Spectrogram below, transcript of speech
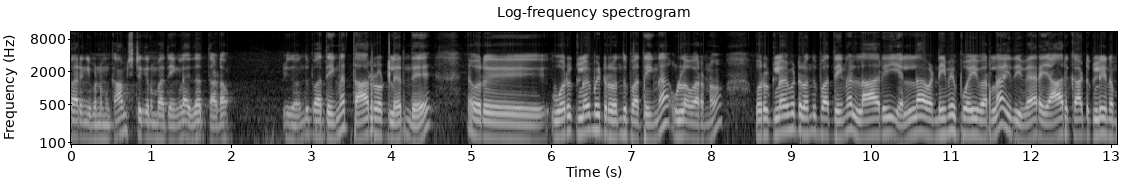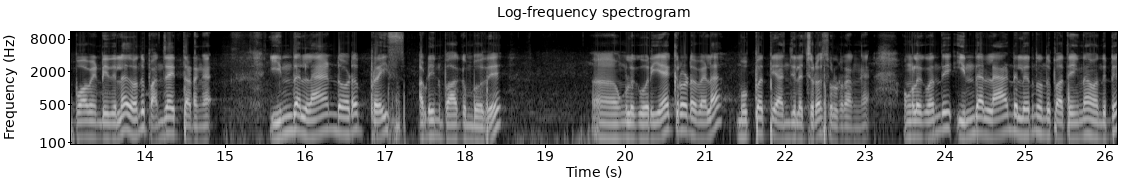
பாருங்கள் இப்போ நம்ம காமிச்சிட்டு இருக்கிறோம் பார்த்தீங்களா இதான் தடம். இது வந்து பார்த்தீங்கன்னா தார் ரோட்லேருந்து ஒரு ஒரு கிலோமீட்டர் வந்து பார்த்தீங்கன்னா உள்ளே வரணும். ஒரு கிலோமீட்டர் வந்து பார்த்தீங்கன்னா லாரி எல்லா வண்டியுமே போய் வரலாம். இது வேறு யார் காட்டுக்குள்ளேயும் நம்ம போக வேண்டியதில்லை. இது வந்து பஞ்சாயத்து தடங்க. இந்த லேண்டோட ப்ரைஸ் அப்படின்னு பார்க்கும்போது உங்களுக்கு ஒரு ஏக்கரோட விலை முப்பத்தி அஞ்சு லட்ச ரூபா சொல்கிறாங்க உங்களுக்கு வந்து இந்த லேண்டுலேருந்து வந்து பார்த்தீங்கன்னா வந்துட்டு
